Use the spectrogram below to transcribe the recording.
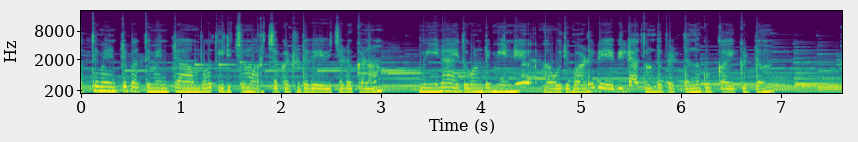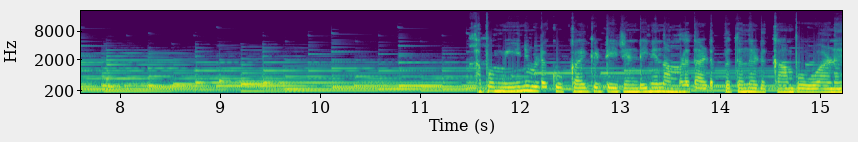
പത്ത് മിനിറ്റ് പത്ത് മിനിറ്റ് ആകുമ്പോൾ തിരിച്ചു മറിച്ചൊക്കെ ഇട്ടിട്ട് വേവിച്ചെടുക്കണം. മീനായതുകൊണ്ട് മീന് ഒരുപാട് വേവില്ലാത്തതുകൊണ്ട് പെട്ടെന്ന് കുക്കായി കിട്ടും. അപ്പൊ മീൻ ഇവിടെ കുക്കായി കിട്ടിയിട്ടുണ്ട്. ഇനി നമ്മൾ അടുപ്പത്ത് നിന്ന് എടുക്കാൻ പോവാണ്.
